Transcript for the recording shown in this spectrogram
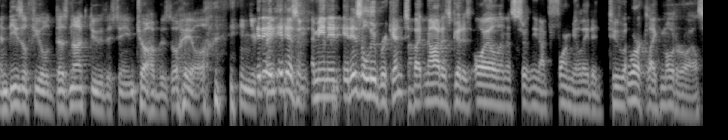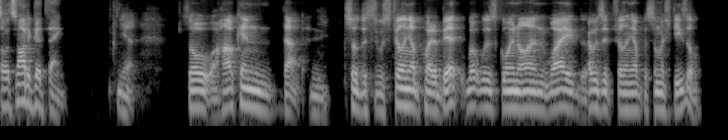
and diesel fuel does not do the same job as oil in your it, it, it isn't. I mean it, it is a lubricant but not as good as oil and it's certainly not formulated to work like motor oil so it's not a good thing. Yeah. So how can that so this was filling up quite a bit. What was going on? Why, why was it filling up with so much diesel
